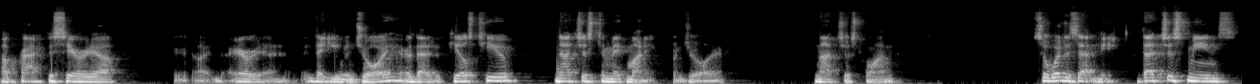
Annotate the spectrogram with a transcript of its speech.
a practice area uh, area that you enjoy or that appeals to you, not just to make money. Enjoy not just one. So, what does that mean? That just means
